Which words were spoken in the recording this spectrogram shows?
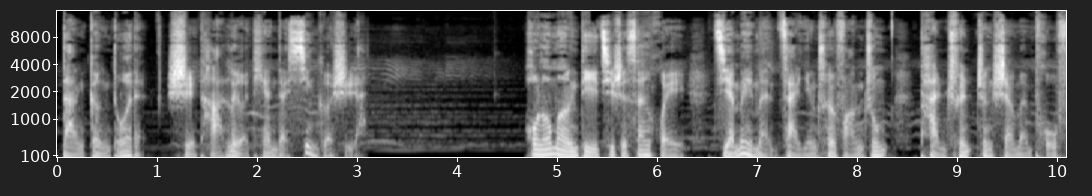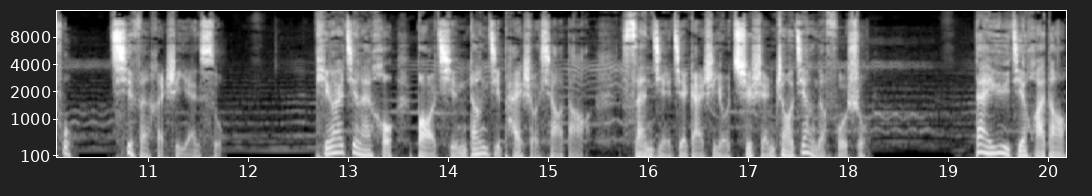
但更多的。是他乐天的性格使然。《红楼梦》第七十三回，姐妹们在迎春房中，探春正审问仆妇，气氛很是严肃。平儿进来后，宝琴当即拍手笑道：“三姐姐敢是有驱神召将的符术？”黛玉接话道：“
